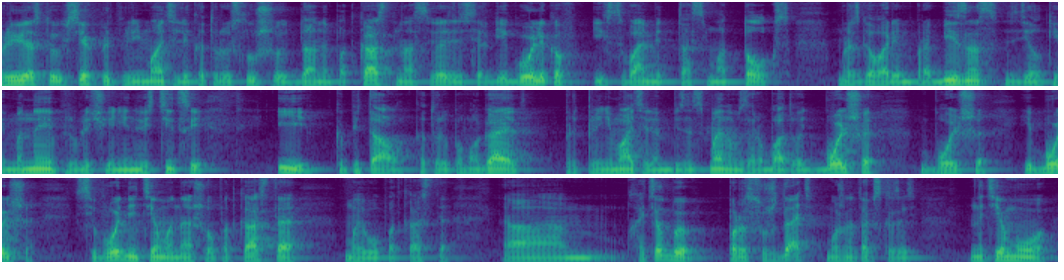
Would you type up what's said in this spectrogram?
Приветствую всех предпринимателей, которые слушают данный подкаст. На связи Сергей Голиков и с вами Talks. Мы разговариваем про бизнес, сделки M&A, привлечение инвестиций и капитал, который помогает предпринимателям, бизнесменам зарабатывать больше, больше и больше. Сегодня тема нашего подкаста, моего подкаста, хотел бы порассуждать, можно так сказать, на тему,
